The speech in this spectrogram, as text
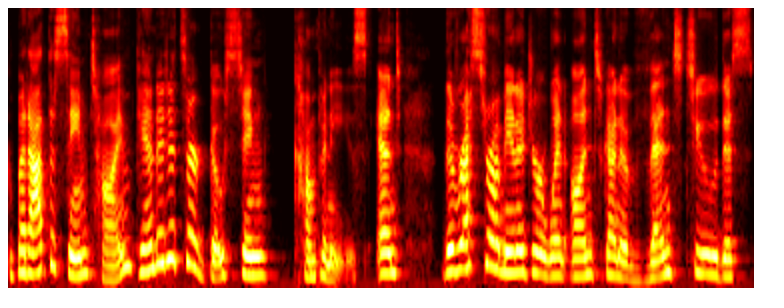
But at the same time, candidates are ghosting companies. And the restaurant manager went on to kind of vent to this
